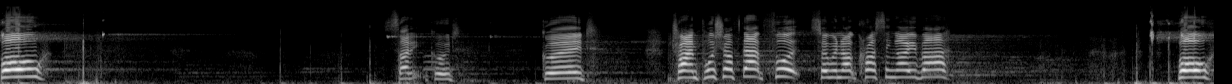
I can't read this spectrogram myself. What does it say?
Ball. Good, good. Try and push off that foot so we're not crossing over. Ball.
